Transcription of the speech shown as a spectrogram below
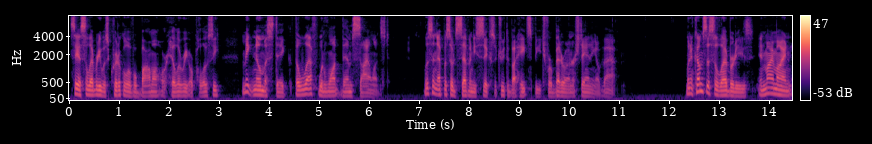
say a celebrity was critical of Obama or Hillary or Pelosi, make no mistake, the left would want them silenced. Listen to episode 76, The Truth About Hate Speech, for a better understanding of that. When it comes to celebrities, in my mind,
